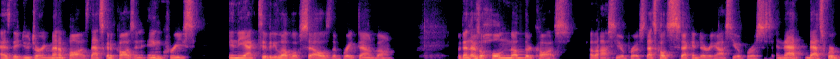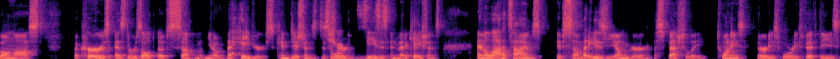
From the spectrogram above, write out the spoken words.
as they do during menopause, that's going to cause an increase in the activity level of cells that break down bone. But then there's a whole nother cause of osteoporosis. That's called secondary osteoporosis. And that that's where bone loss occurs as the result of some you know behaviors conditions disorders sure. diseases and medications. And a lot of times if somebody is younger especially 20s 30s 40s 50s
